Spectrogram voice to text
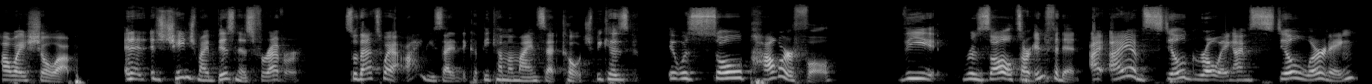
how I show up. And it, it's changed my business forever. So that's why I decided to become a mindset coach because it was so powerful. The results are infinite. I, I am still growing, I'm still learning.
